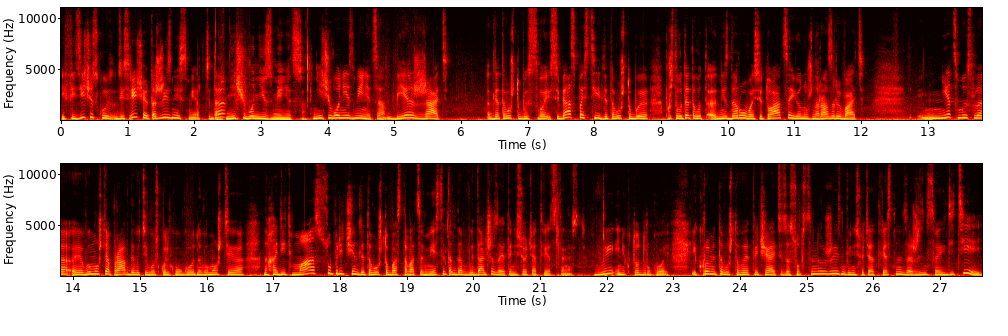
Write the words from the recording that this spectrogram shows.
и физическую, здесь речь идет о жизни и смерти. Да? Ничего не изменится. Ничего не изменится. Бежать для того, чтобы свой, себя спасти, для того, чтобы... Просто вот эта вот э, нездоровая ситуация, ее нужно разрывать. Нет смысла, э, вы можете оправдывать его сколько угодно, вы можете находить массу причин для того, чтобы оставаться вместе, тогда вы дальше за это несете ответственность. Вы и никто другой. И кроме того, что вы отвечаете за собственную жизнь, вы несете ответственность за жизнь своих детей.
